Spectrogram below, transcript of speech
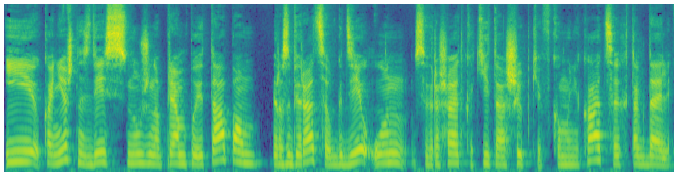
И, конечно, здесь нужно прям по этапам разбираться, где он совершает какие-то ошибки в коммуникациях и так далее.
